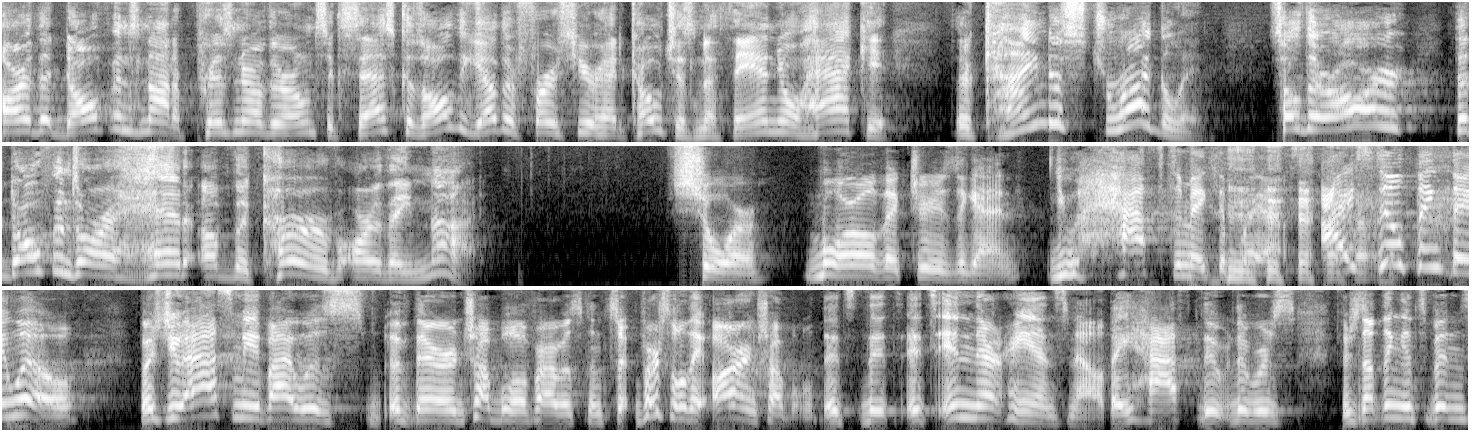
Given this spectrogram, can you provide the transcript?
are the Dolphins not a prisoner of their own success? Because all the other first year head coaches, Nathaniel Hackett, they're kind of struggling. So there are, the Dolphins are ahead of the curve, are they not? Sure. Moral victories again. You have to make the playoffs. I still think they will. But you asked me if I was, if they're in trouble, if I was concerned. First of all, they are in trouble. It's, it's, in their hands now. They have, there, there was, there's nothing that's been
